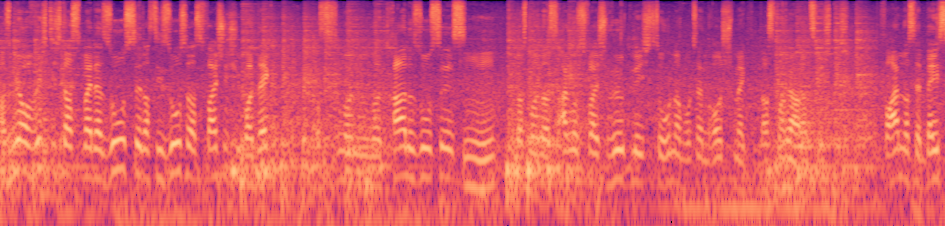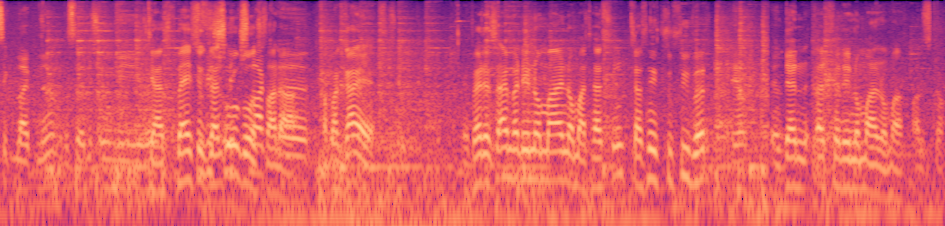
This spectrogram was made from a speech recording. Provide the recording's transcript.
Also mir auch wichtig, dass bei der Soße, dass die Soße das Fleisch nicht überdeckt, dass es immer eine neutrale Soße ist, Mhm. dass man das Angusfleisch wirklich zu 100% rausschmeckt. Das ist mir ganz wichtig. Vor allem, dass der Basic bleibt, ne? Dass er nicht irgendwie... Ja, das Basic, dein Urgroß war da. äh, Aber geil. Ich werde jetzt einfach den normalen noch mal testen, dass nicht zu viel wird. Ja, dann essen wir den normalen noch mal. alles klar.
